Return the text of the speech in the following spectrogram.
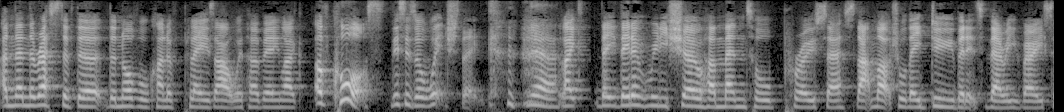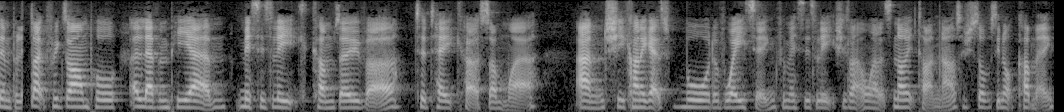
And then the rest of the the novel kind of plays out with her being like, Of course, this is a witch thing. Yeah. like they, they don't really show her mental process that much or they do but it's very very simple like for example 11 p.m mrs Leak comes over to take her somewhere and she kind of gets bored of waiting for mrs Leak she's like oh well it's nighttime now so she's obviously not coming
